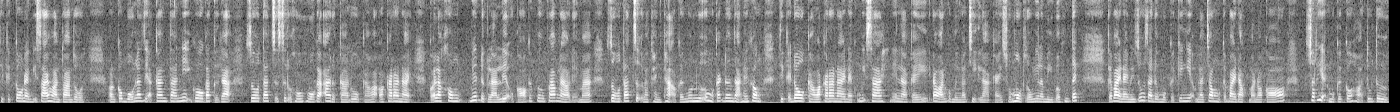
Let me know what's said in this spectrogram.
thì cái câu này bị sai hoàn toàn rồi. Còn câu 4 là gì ạ? Kantani go gaku ga zotatsu suru hoho ga aru ka do ka wa này gọi là không biết được là liệu có cái phương pháp nào để mà zotatsu là thành thạo cái ngôn ngữ một cách đơn giản hay không. Thì cái đô cả wakara này này cũng bị sai, nên là cái đáp án của mình nó chỉ là cái số 1 giống như là mình vừa phân tích. Cái bài này mình rút ra được một cái kinh nghiệm là trong một cái bài đọc mà nó có xuất hiện một cái câu hỏi tu từ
